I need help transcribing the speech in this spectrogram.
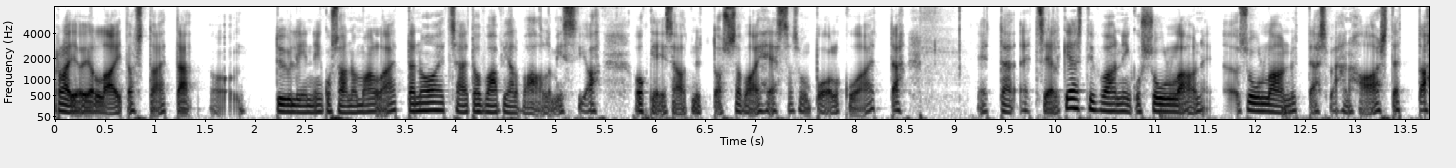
rajojen laitosta, että tyyliin niin kuin sanomalla, että no, että sä et ole vaan vielä valmis ja okei, sä oot nyt tuossa vaiheessa sun polkua, että, että, että selkeästi vaan niin kuin sulla, on, sulla on nyt tässä vähän haastetta,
